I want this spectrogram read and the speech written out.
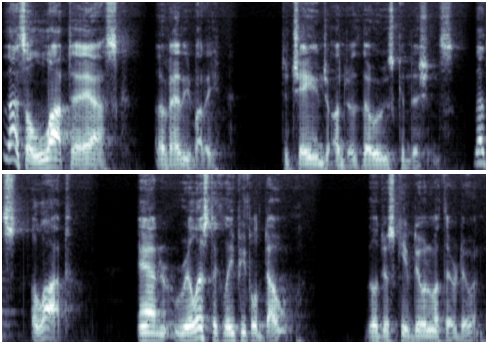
that's a lot to ask of anybody to change under those conditions. That's a lot. And realistically, people don't. They'll just keep doing what they're doing.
